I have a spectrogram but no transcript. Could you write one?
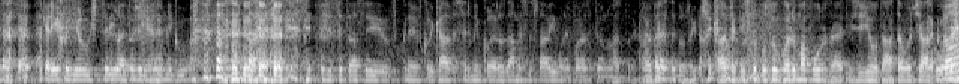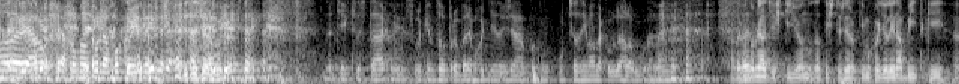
který chodil už celý léto, že vyhrajeme ligu. že si to asi v, nevím, v koliká ve sedmém kole rozdáme se sláví o neporazitelnost. A, ale tak, nebyl tak daleko. Ale tak jsi to poslouchal doma furt, ne? Ty jsi jeho táta Vlčáku. No, já, já ho mám na pokoji, takže... Ty jsi na pokoji těch cestách s Vlkem toho proberem hodně, takže já pak občas mám takovouhle hlavu. Ale... A tak on to měl těžký, že on za ty čtyři roky mu chodili nabídky, eh,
